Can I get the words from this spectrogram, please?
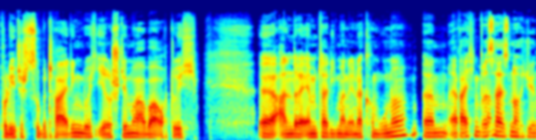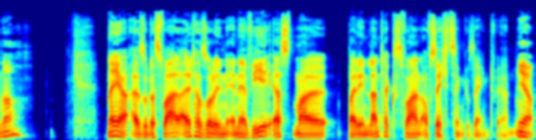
politisch zu beteiligen durch ihre Stimme, aber auch durch äh, andere Ämter, die man in der Kommune ähm, erreichen kann. Was heißt noch jünger? Naja, also das Wahlalter soll in NRW erstmal bei den Landtagswahlen auf 16 gesenkt werden. Ja.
